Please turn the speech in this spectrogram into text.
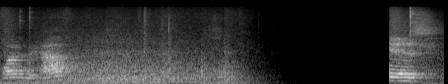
what we have is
